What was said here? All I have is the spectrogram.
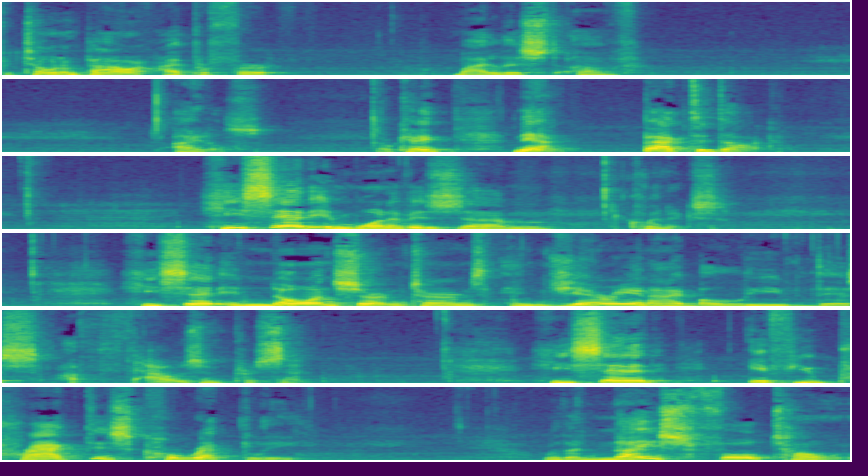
For tone and power, I prefer my list of idols. Okay? Now, back to Doc. He said in one of his um, clinics, he said in no uncertain terms, and Jerry and I believe this a thousand percent. He said, if you practice correctly with a nice full tone,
